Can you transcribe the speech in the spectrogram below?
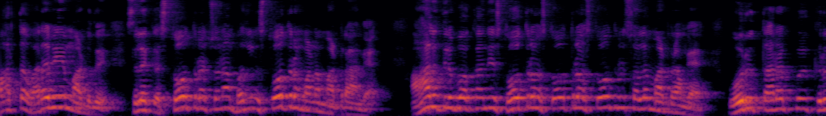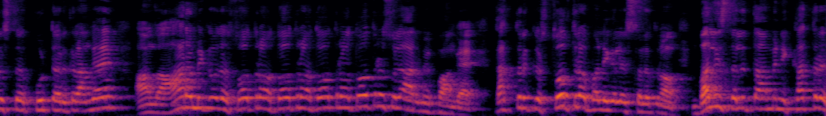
வார்த்தை வரவே மாட்டுது. சிலருக்கு ஸ்தோத்திரம் சொன்னா பதில் ஸ்தோத்திரம் பண்ண மாட்டாங்க ஆழத்துல உட்காந்து ஸ்தோத்திரம் ஸ்தோத்திரம் ஸ்தோத்திரம் சொல்ல மாட்டாங்க ஒரு தரப்பு கிறிஸ்தவ கூட்டம் இருக்கிறாங்க. அவங்க ஆரம்பிக்கும் போது ஸ்தோத்திரம் தோத்திரம் தோத்திரம் தோத்திரம் சொல்லி ஆரம்பிப்பாங்க. கத்தருக்கு ஸ்தோத்திர பலிகளை செலுத்தணும். பலி செலுத்தாம நீ கத்தரை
